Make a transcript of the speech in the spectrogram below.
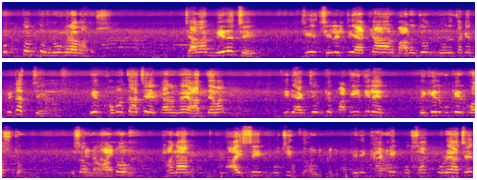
অত্যন্ত নোংরা মানুষ। যারা মেরেছে, যে ছেলেটি একা আর বারোজন ধরে তাকে পেটাচ্ছে, এর ক্ষমতা আছে কারও গায়ে হাত দেওয়ার। তিনি একজনকে পাঠিয়ে দিলেন একের বুকের কষ্ট। এসব নাটক থানার আইসির উচিত নয়। তিনি খাকি পোশাক পরে আছেন।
